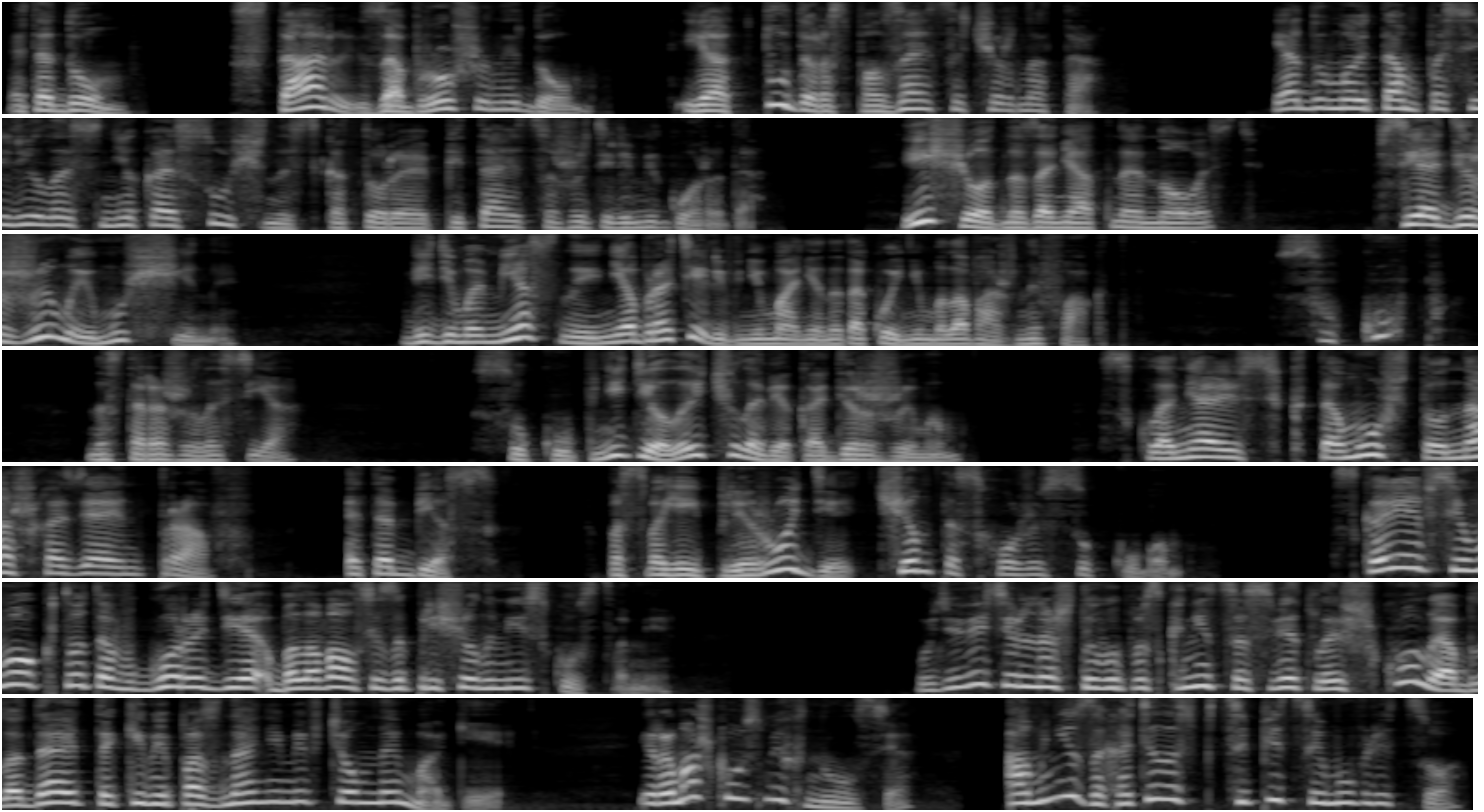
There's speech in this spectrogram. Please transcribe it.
Это дом. Старый заброшенный дом. И оттуда расползается чернота. Я думаю, там поселилась некая сущность, которая питается жителями города. Еще одна занятная новость. Все одержимые мужчины. Видимо, местные не обратили внимания на такой немаловажный факт. «Суккуб?» — насторожилась я. «Суккуб не делает человека одержимым. Склоняюсь к тому, что наш хозяин прав. Это бес, по своей природе чем-то схожий с суккубом. Скорее всего, кто-то в городе баловался запрещенными искусствами. Удивительно, что выпускница светлой школы обладает такими познаниями в темной магии. И Ромашка усмехнулся, а мне захотелось вцепиться ему в лицо.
